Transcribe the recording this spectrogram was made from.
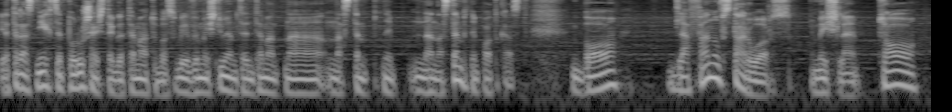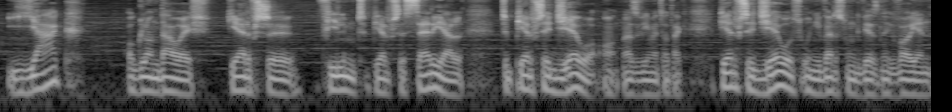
ja teraz nie chcę poruszać tego tematu, bo sobie wymyśliłem ten temat na następny, na następny podcast, bo dla fanów Star Wars, myślę, to jak oglądałeś pierwszy film, czy pierwszy serial, czy pierwsze dzieło, o nazwijmy to tak, pierwsze dzieło z uniwersum Gwiezdnych Wojen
